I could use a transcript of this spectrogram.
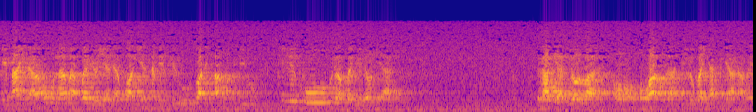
ပြင်ပိုင်းတာဟုတ်လားမပဲ့ရရတဲ့ပွားကြီးအသမီးဖြူသွားတဲ့အောက်မှာဖြူ ခီလေးခိုးတော့ပဲ့ရလို့ရတယ်တခါကြီးကပြောသွားတယ်ဩဘဝဆိုတာဒီလိုပဲရည်ရတာပဲ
